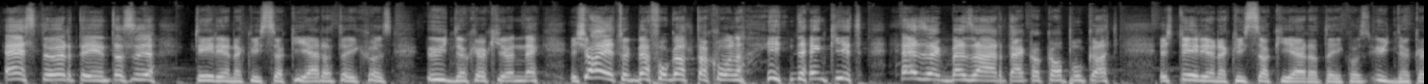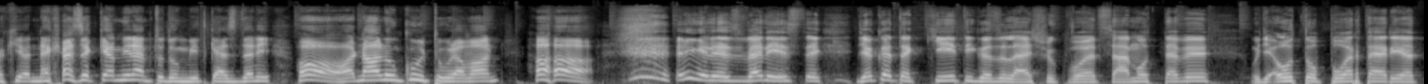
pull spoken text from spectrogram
ez történt, az, hogy térjenek vissza a kijárataikhoz, ügynökök jönnek, és ahelyett, hogy befogadtak volna mindenkit, ezek bezárták a kapukat, és térjenek vissza a kijárataikhoz, ügynökök jönnek, ezekkel mi nem tudunk mit kezdeni. Ha, ha nálunk kultúra van. Ha, ha. Igen, ezt benézték. Gyakorlatilag két igazolásuk volt számottevő. Ugye Otto Porter jött,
